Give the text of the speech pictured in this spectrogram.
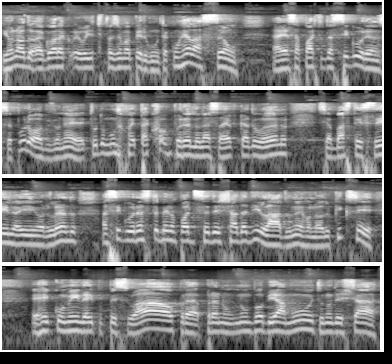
E Ronaldo, agora eu ia te fazer uma pergunta com relação a essa parte da segurança. Por óbvio, né? Todo mundo vai estar comprando nessa época do ano, se abastecendo aí em Orlando. A segurança também não pode ser deixada de lado, né, Ronaldo? O que, que você é, recomenda aí para o pessoal, para não, não bobear muito, não deixar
